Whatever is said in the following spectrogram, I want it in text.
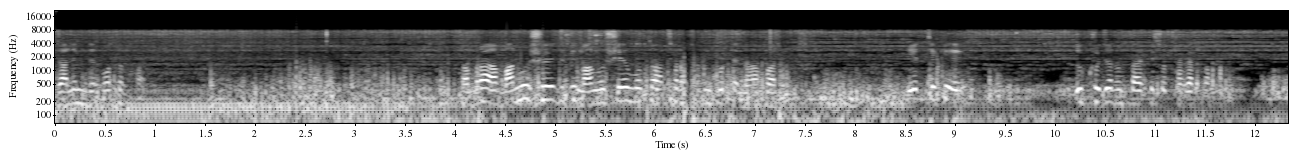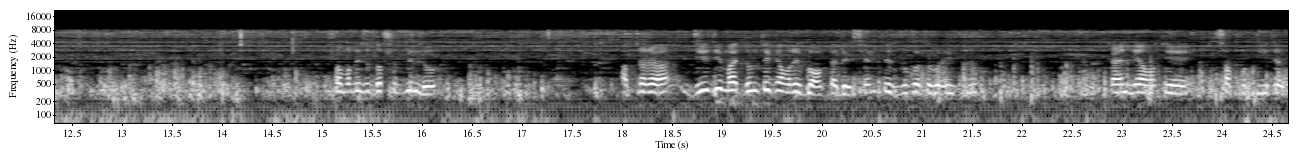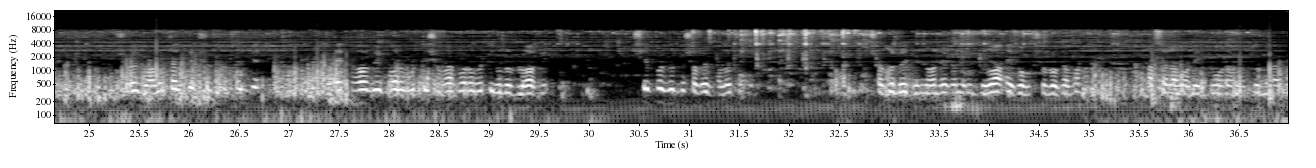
জালিমদের পতন হয়। আমরা মানুষ হয়ে যদি মানুষের মতো আচার আচরণ করতে না পারি, এর থেকে দুঃখজনক তার কিছু থাকার কথা। সম্মানিত দর্শকবৃন্দ, আপনারা যে যে মাধ্যম থেকে আমার এই ব্লগটা দেখছেন ফেসবুক অথবা ইউটিউব কাইন্ডলি আমাকে সাপোর্ট দিয়ে যাবেন। সবাই ভালো থাকবেন, সুস্থ থাকবেন। দেখা হবে পরবর্তী সময়, পরবর্তী কোনো ব্লগে। সে পর্যন্ত সবাই ভালো থাকবেন। সকলের জন্য অনেক অনেক দোয়া এবং শুভকামনা। আসসালামু আলাইকুম রহমতুল্লাহ।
